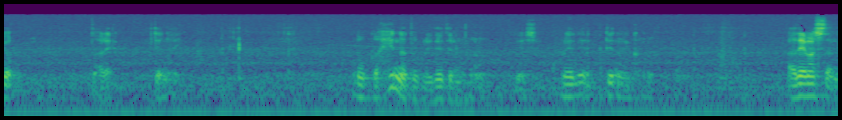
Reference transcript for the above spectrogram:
よあれ出ない。どっか変なところに出てるのかな。よいしょ。これで出ないかな。あ出ましたね。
